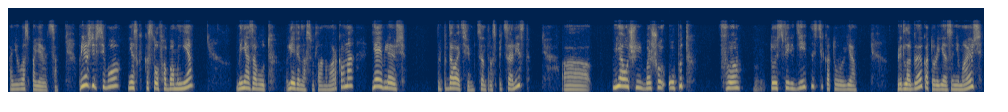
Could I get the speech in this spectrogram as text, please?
они у вас появятся. Прежде всего, несколько слов обо мне. Меня зовут Левина Светлана Марковна. Я являюсь преподавателем Центра «Специалист». А, у меня очень большой опыт в той сфере деятельности, которую я предлагаю, которой я занимаюсь.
